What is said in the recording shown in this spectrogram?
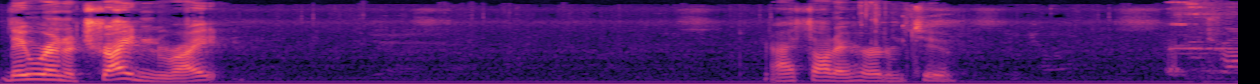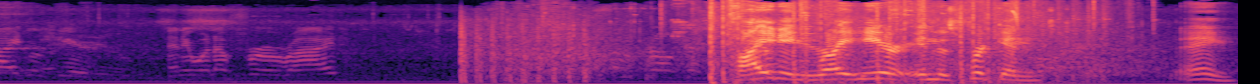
They were in a Trident, right? I thought I heard them too. Hiding right here in this frickin' thing.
